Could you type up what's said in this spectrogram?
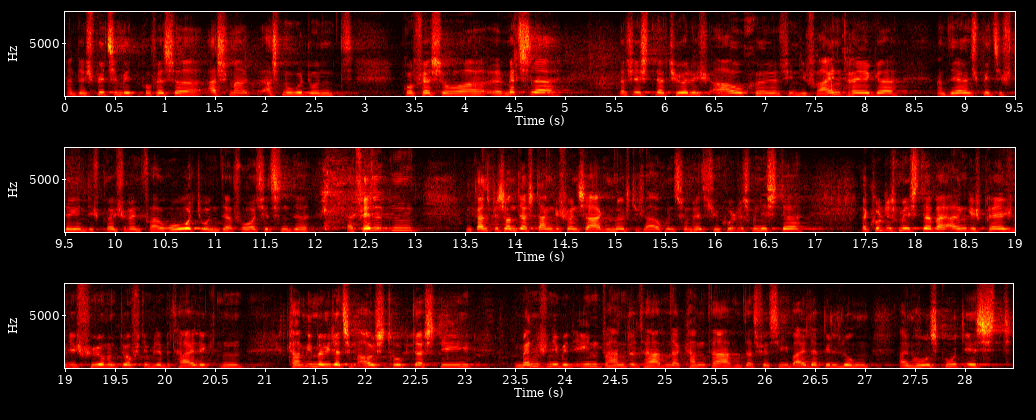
an der Spitze mit Prof. Asmuth und Prof. Äh, Metzler. Das ist natürlich auch, äh, sind die freien Träger an deren Spitze stehen die Sprecherin Frau Roth und der Vorsitzende Herr Felden. Und ganz besonders Dankeschön sagen möchte ich auch unserem hessischen Kultusminister. Herr Kultusminister, bei allen Gesprächen, die ich führen durfte mit den Beteiligten, kam immer wieder zum Ausdruck, dass die Menschen, die mit Ihnen verhandelt haben, erkannt haben, dass für Sie Weiterbildung ein hohes Gut ist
